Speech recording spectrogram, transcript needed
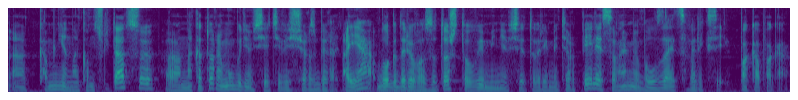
а, ко мне на консультацию, а, на которой мы будем все эти вещи разбирать. А я благодарю вас за то, что вы меня все это время терпели. С вами был Зайцев Алексей. Пока-пока.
